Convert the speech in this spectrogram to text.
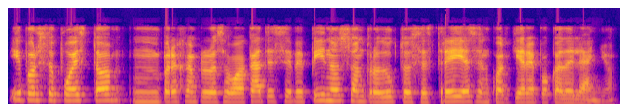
Y por supuesto, mm, por ejemplo, los aguacates y pepinos son productos estrellas en cualquier época del año.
